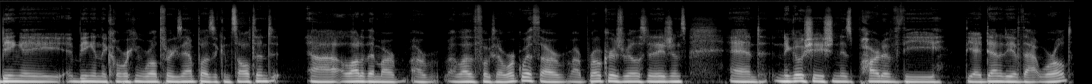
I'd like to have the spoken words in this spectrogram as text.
being a being in the co-working world, for example, as a consultant, uh, a lot of them are, are a lot of the folks I work with are, are brokers, real estate agents, and negotiation is part of the the identity of that world.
